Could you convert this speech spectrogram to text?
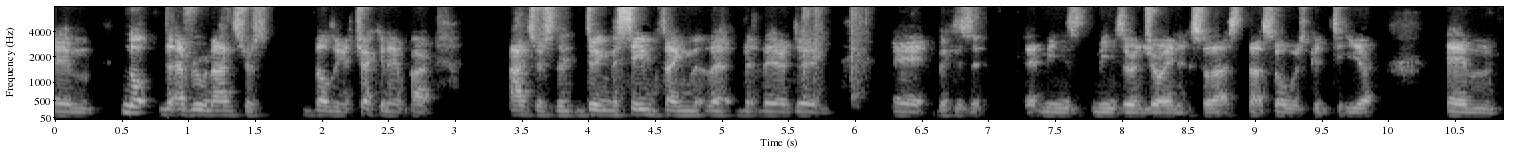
Um, not that everyone answers building a chicken empire, answers the, doing the same thing that, that, that they're doing uh, because it, it means means they're enjoying it. So that's that's always good to hear. Um,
